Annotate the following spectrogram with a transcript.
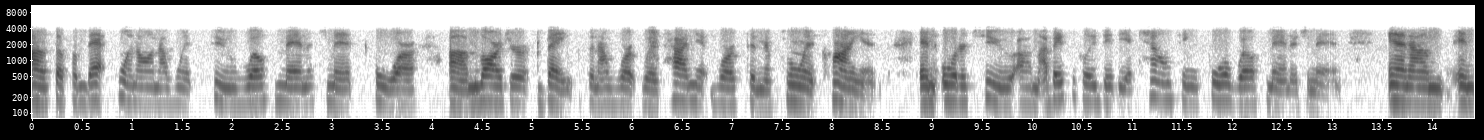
Uh, so from that point on, I went to wealth management for um, larger banks, and I worked with high net worth and affluent clients in order to. Um, I basically did the accounting for wealth management. And um, in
